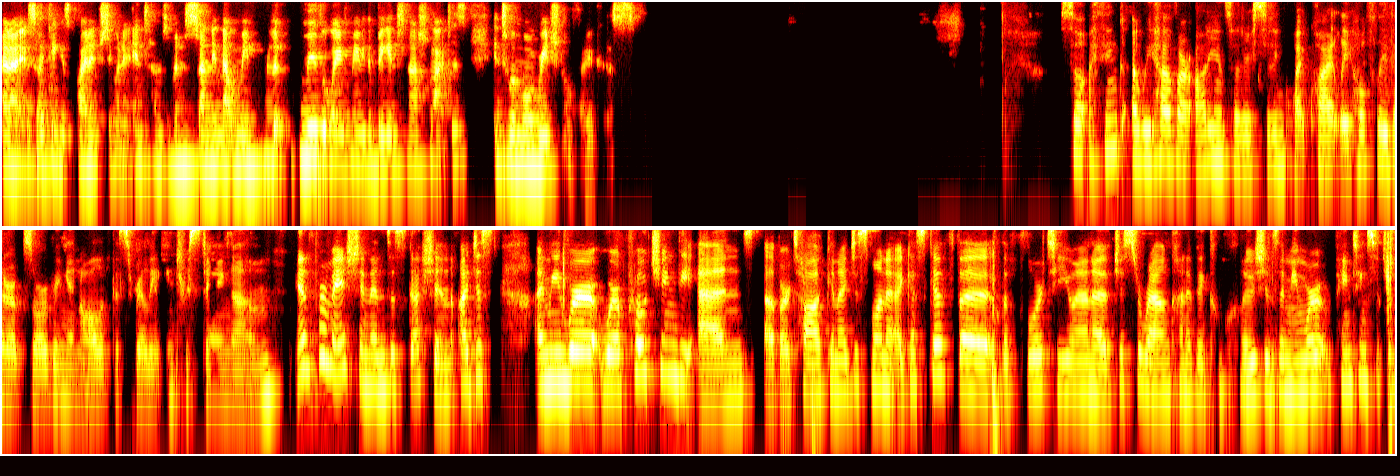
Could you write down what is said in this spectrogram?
And so I think it's quite interesting in terms of understanding that when we look, move away from maybe the big international actors into a more regional focus. So I think uh, we have our audience that are sitting quite quietly. Hopefully, they're absorbing in all of this really interesting um, information and discussion. I just, I mean, we're we're approaching the end of our talk, and I just want to, I guess, give the the floor to you, Anna, just around kind of the conclusions. I mean, we're painting such a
